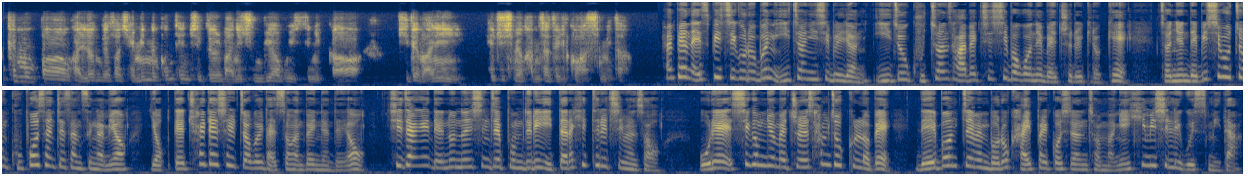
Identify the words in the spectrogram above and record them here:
포켓몬빵 관련돼서 재밌는 컨텐츠들 많이 준비하고 있으니까 기대 많이 해주시면 감사드릴 것 같습니다. 한편 SPC그룹은 2021년 2조 9,470억 원의 매출을 기록해 전년 대비 15.9% 상승하며 역대 최대 실적을 달성한 바 있는데요. 시장에 내놓는 신제품들이 잇따라 히트를 치면서 올해 식음료 매출 3조 클럽에 네 번째 멤버로 가입할 것이라는 전망에 힘이 실리고 있습니다.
